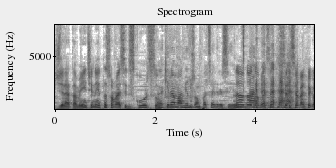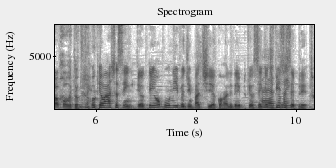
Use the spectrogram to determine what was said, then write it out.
diretamente, nem transformar esse discurso Aqui não é mamilo, não pode ser agressivo. Não, não, não, mas você, você vai pegar o ponto. O que eu acho assim, eu tenho algum nível de empatia com o Holiday, porque eu sei que é, É, difícil também. ser preto.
